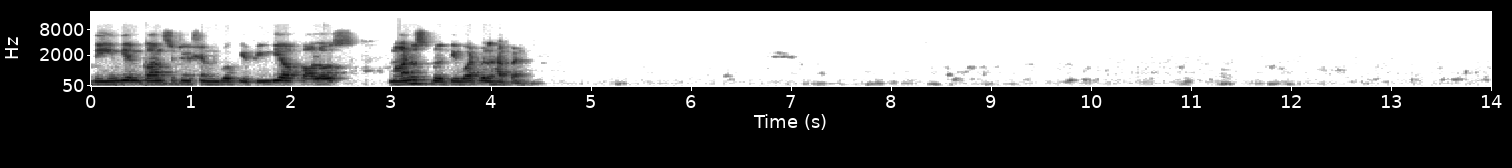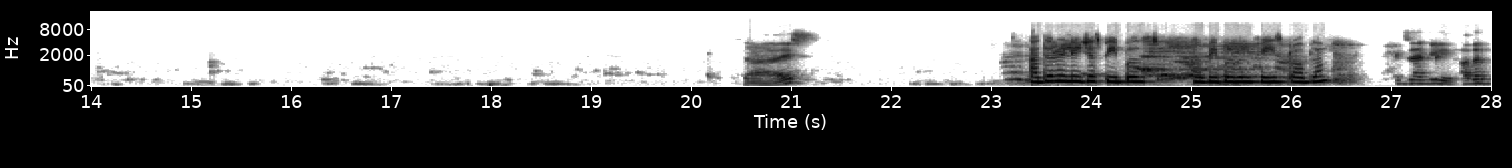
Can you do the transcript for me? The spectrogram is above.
the Indian constitution book, if India follows Manusmriti, what will happen? Guys, Other religious peoples, uh, people will face problem. exactly. Other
